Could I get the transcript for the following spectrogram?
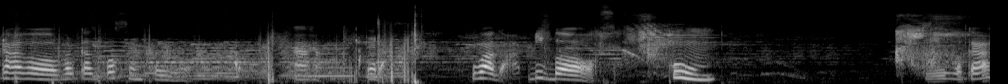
Brawo, walka z bossem to jest. Aha, teraz. Uwaga, Big Box. Pum. I uwaga.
